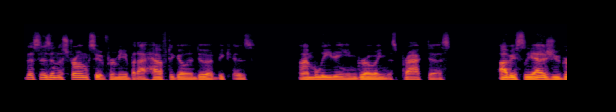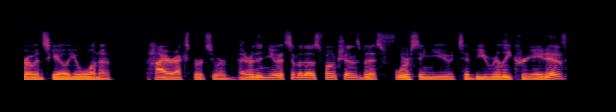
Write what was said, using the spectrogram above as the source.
this isn't a strong suit for me, but I have to go and do it because I'm leading and growing this practice. Obviously, as you grow and scale, you'll want to hire experts who are better than you at some of those functions, but it's forcing you to be really creative.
